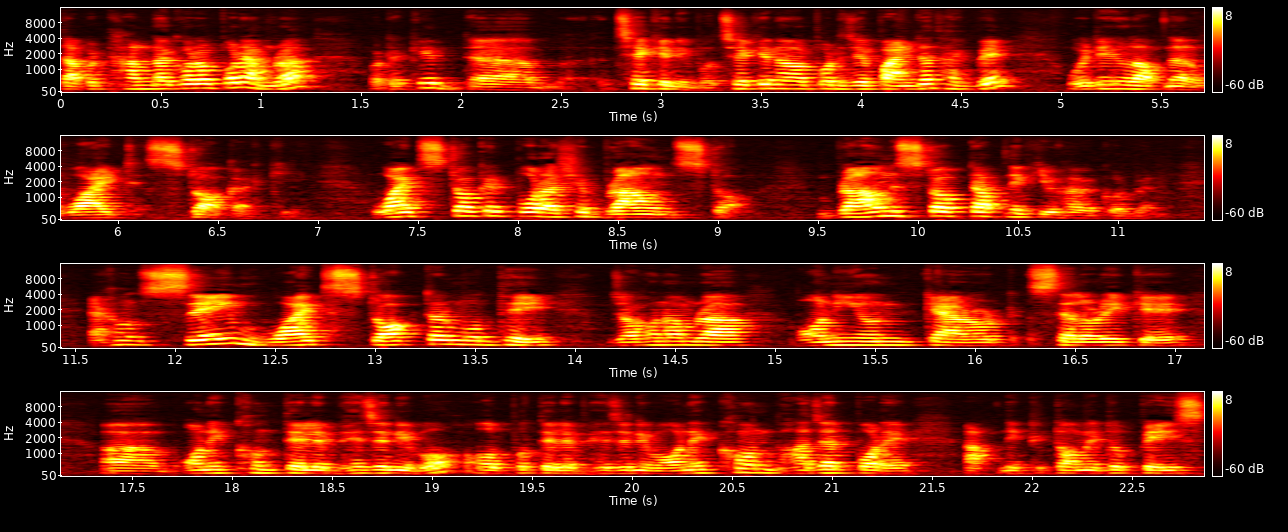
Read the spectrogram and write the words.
তারপর ঠান্ডা করার পরে আমরা ওটাকে ছেঁকে নিব। ছেঁকে নেওয়ার পরে যে পানিটা থাকবে, ওইটাই হলো আপনার হোয়াইট স্টক আর কি। হোয়াইট স্টকের পর আসে ব্রাউন স্টক ব্রাউন স্টকটা আপনি কীভাবে করবেন? এখন সেম হোয়াইট স্টকটার মধ্যেই যখন আমরা অনিয়ন ক্যারট সেলারিকে অনেকক্ষণ তেলে ভেজে নিব, অল্প তেলে ভেজে নিব, অনেকক্ষণ ভাজার পরে আপনি একটু টমেটো পেস্ট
